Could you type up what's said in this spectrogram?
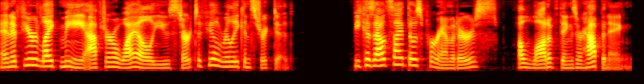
and if you're like me, after a while, you start to feel really constricted. Because outside those parameters, a lot of things are happening,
